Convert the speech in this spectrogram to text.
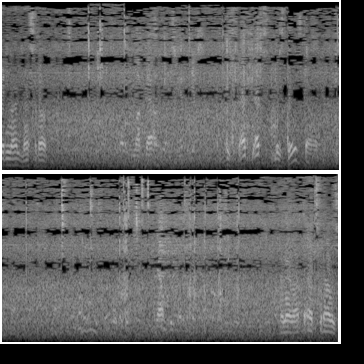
Are you kidding? I'd mess it up. Lucked out. Yes. That, that was Bill's job. No. I know, that's what I was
